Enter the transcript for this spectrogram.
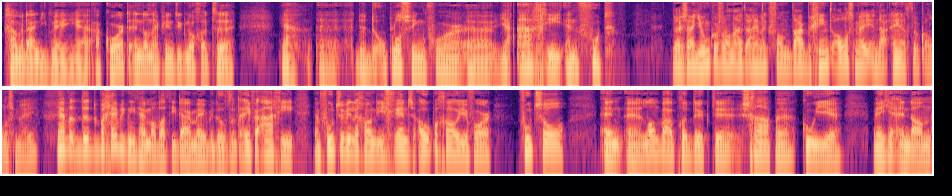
gaan we daar niet mee uh, akkoord. En dan heb je natuurlijk nog het, uh, ja, uh, de, de oplossing voor ja, agri en voed. Daar zijn Jonker van uiteindelijk van, daar begint alles mee en daar eindigt ook alles mee. Ja, dat, dat begreep ik niet helemaal wat hij daarmee bedoelt. Want even agri en voed, ze willen gewoon die grens opengooien voor voedsel en landbouwproducten, schapen, koeien, weet je. En dan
